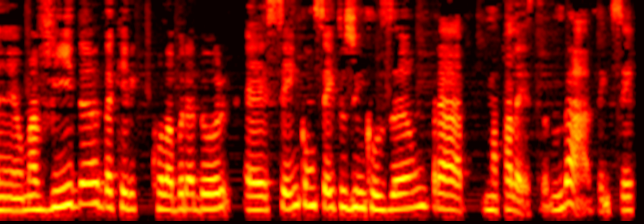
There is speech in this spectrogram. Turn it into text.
é, uma vida daquele colaborador é, sem conceitos de inclusão para uma palestra. Não dá, tem que ser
